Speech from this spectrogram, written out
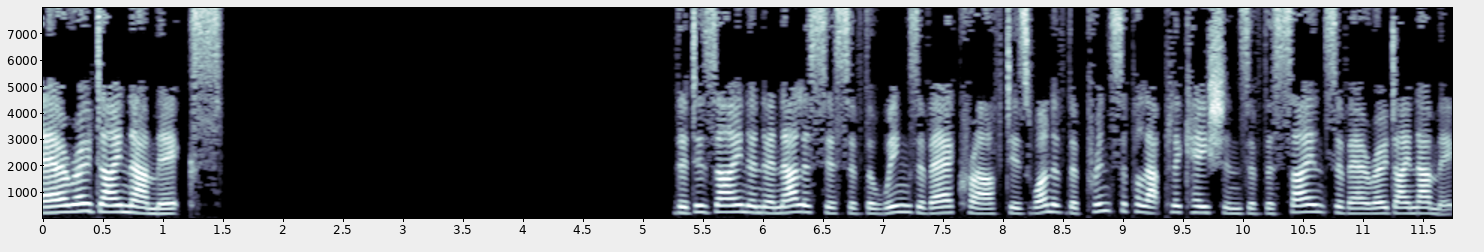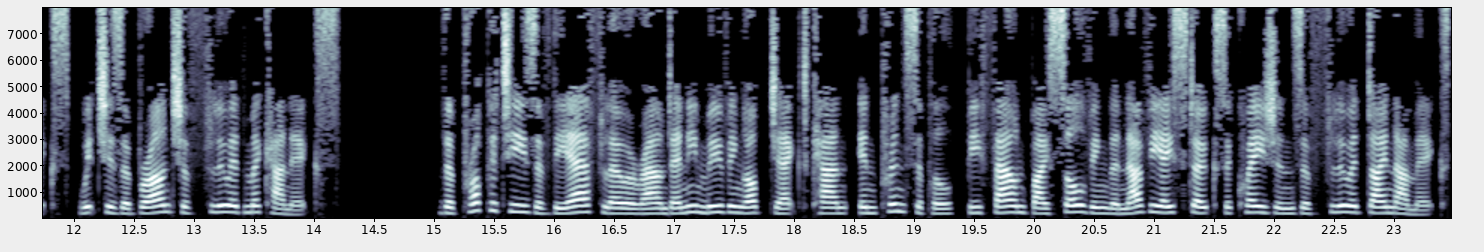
Aerodynamics The design and analysis of the wings of aircraft is one of the principal applications of the science of aerodynamics, which is a branch of fluid mechanics. The properties of the airflow around any moving object can, in principle, be found by solving the Navier-Stokes equations of fluid dynamics.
